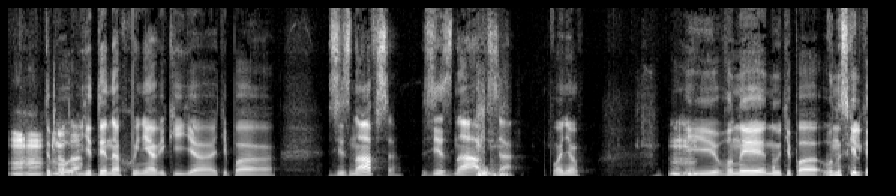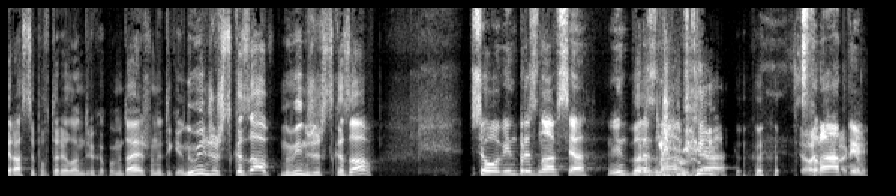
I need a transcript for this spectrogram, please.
Угу. Типу, ну, да. єдина хуйня, в якій я, типа, зізнався. Зізнався. Поняв? Мгм. І вони, ну, типа, вони скільки раз це повторили, Андрюха, пам'ятаєш? Вони такі, ну він же ж сказав, ну він же ж сказав. Все, він признався. Він Да. признався. Стратив.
